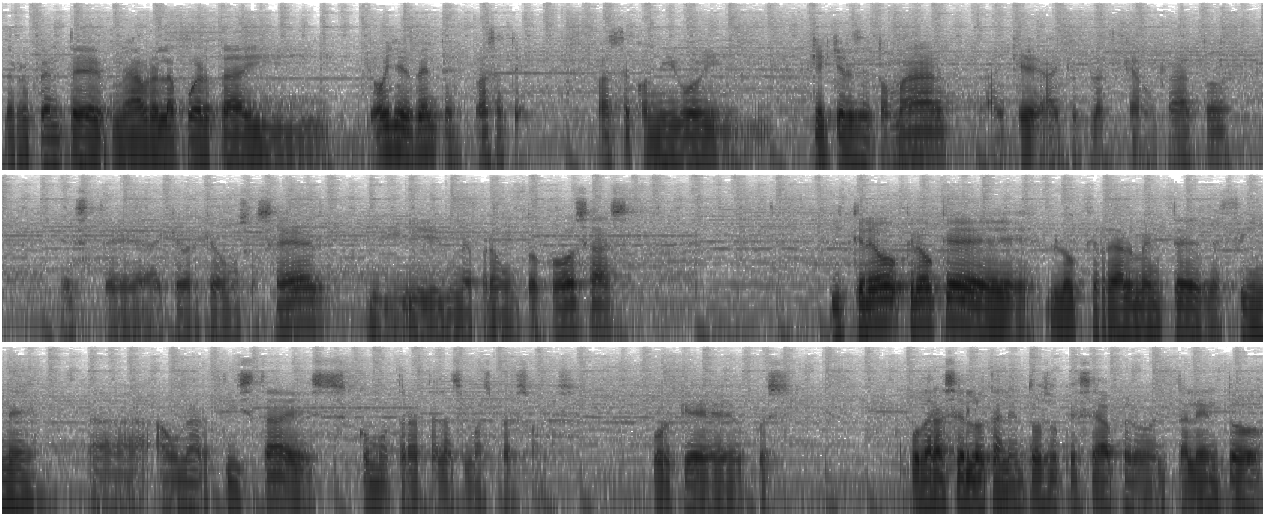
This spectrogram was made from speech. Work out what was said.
de repente me abre la puerta y, oye, vente, pásate, pásate conmigo y qué quieres de tomar, hay que, hay que platicar un rato, este, hay que ver qué vamos a hacer y, me preguntó cosas. Y creo, creo que lo que realmente define a, a un artista es cómo trata a las demás personas. Porque pues podrá ser lo talentoso que sea, pero el talento,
